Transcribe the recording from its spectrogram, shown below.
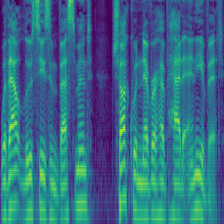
without Lucy's investment, Chuck would never have had any of it.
